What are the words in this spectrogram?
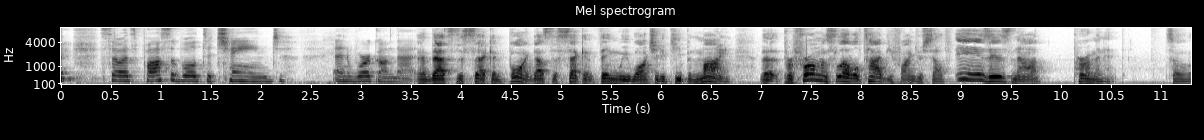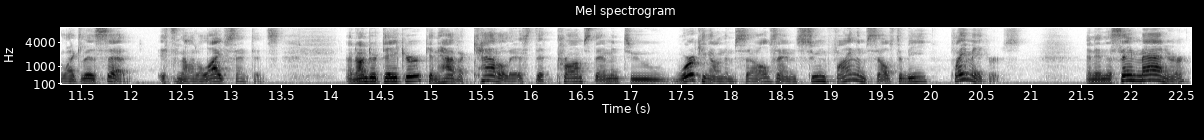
so it's possible to change and work on that. And that's the second point. That's the second thing we want you to keep in mind. The performance level type you find yourself is is not permanent. So, like Liz said, it's not a life sentence. An undertaker can have a catalyst that prompts them into working on themselves and soon find themselves to be playmakers. And in the same manner,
